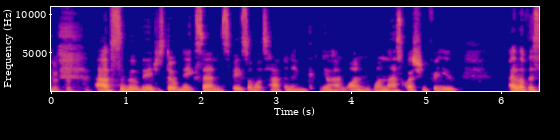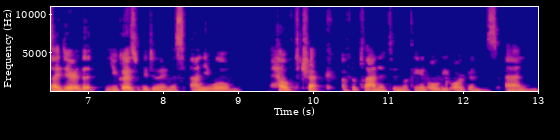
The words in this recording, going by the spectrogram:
absolutely just don't make sense based on what's happening. Johan, one, one last question for you. I love this idea that you guys will be doing this annual health check of the planet and looking at all the organs and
